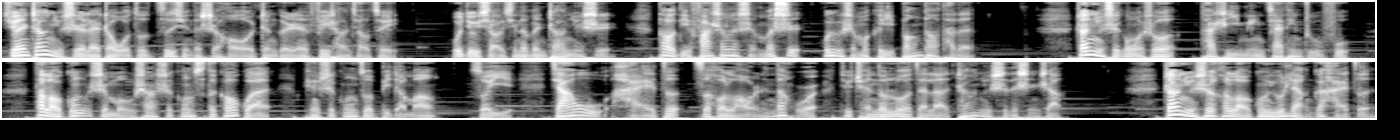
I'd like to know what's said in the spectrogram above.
学员张女士来找我做咨询的时候，整个人非常憔悴，我就小心地问张女士，到底发生了什么事？我有什么可以帮到她的？张女士跟我说，她是一名家庭主妇，她老公是某上市公司的高管，平时工作比较忙，所以家务、孩子、伺候老人的活就全都落在了张女士的身上。张女士和老公有两个孩子，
